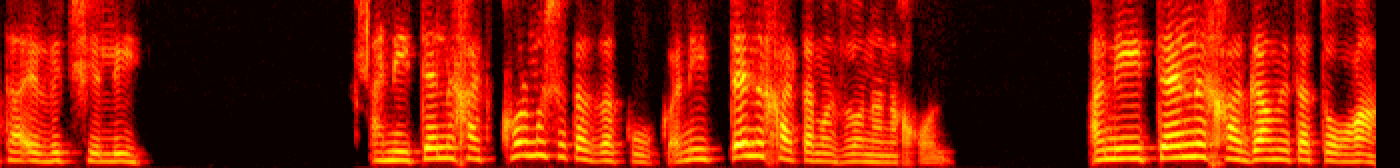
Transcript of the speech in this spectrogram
אתה עבד שלי. אני אתן לך את כל מה שאתה זקוק, אני אתן לך את המזון הנכון. אני אתן לך גם את התורה.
